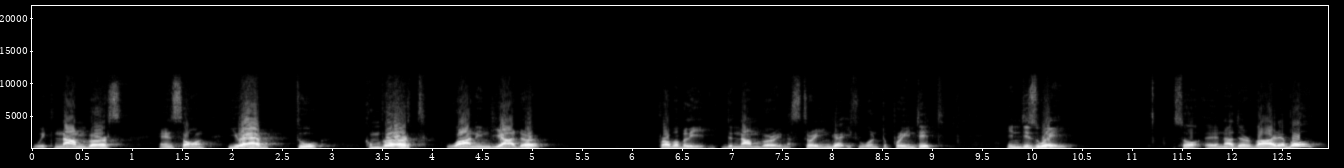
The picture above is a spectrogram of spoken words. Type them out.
with numbers and so on, you have to convert one in the other probably the number in a string if you want to print it in this way. So another variable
